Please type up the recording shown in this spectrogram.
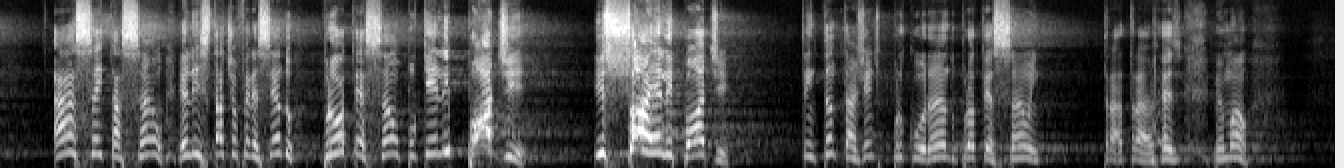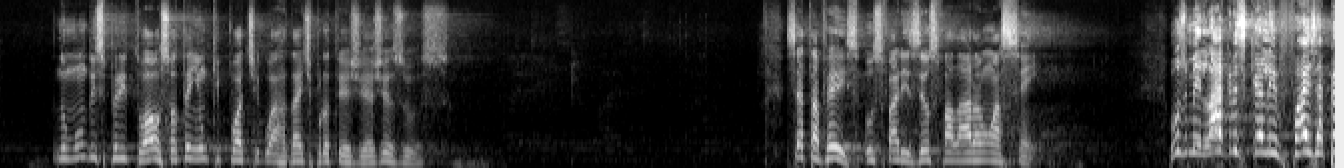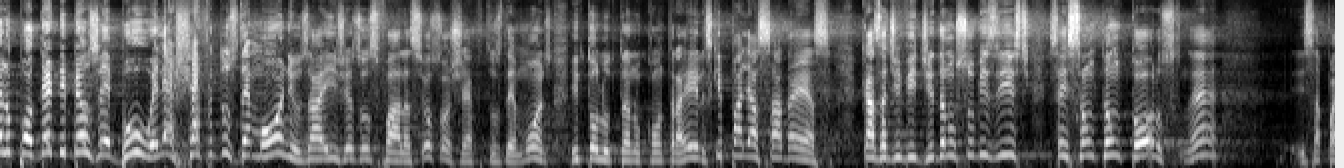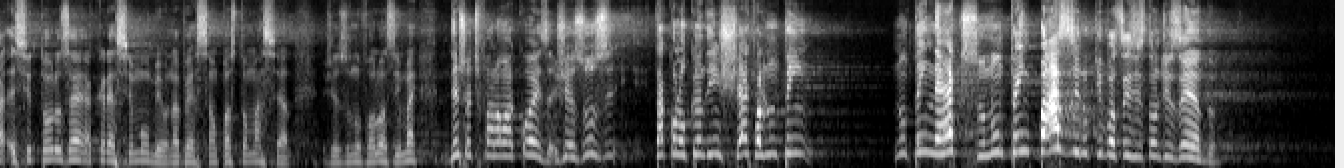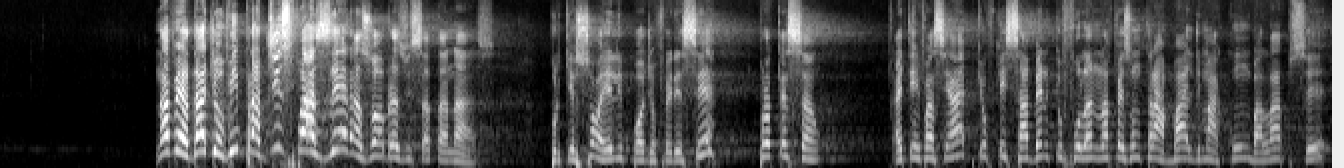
aceitação, Ele está te oferecendo proteção, porque Ele pode, e só Ele pode. Tem tanta gente procurando proteção em, através. Meu irmão, no mundo espiritual só tem um que pode te guardar e te proteger: é Jesus. Certa vez os fariseus falaram assim: os milagres que ele faz é pelo poder de Beuzebu, ele é chefe dos demônios. Aí Jesus fala: se eu sou chefe dos demônios e estou lutando contra eles, que palhaçada é essa? Casa dividida não subsiste, vocês são tão tolos, né? Esse, tolos é acréscimo meu, na versão pastor Marcelo. Jesus não falou assim, mas deixa eu te falar uma coisa: Jesus está colocando em xeque, fala, não tem, não tem nexo, não tem base no que vocês estão dizendo. Na verdade, eu vim para desfazer as obras de Satanás, porque só ele pode oferecer proteção. Aí tem que fala assim: ah, é porque eu fiquei sabendo que o fulano lá fez um trabalho de macumba lá para você.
